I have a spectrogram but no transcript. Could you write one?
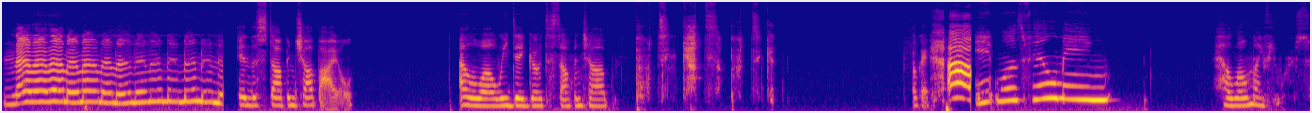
Na na na na na na na na na na na na. In the Stop and Shop aisle. LOL, we did go to Stop and Shop. Okay. Oh, it was filming. Hello, my viewers.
